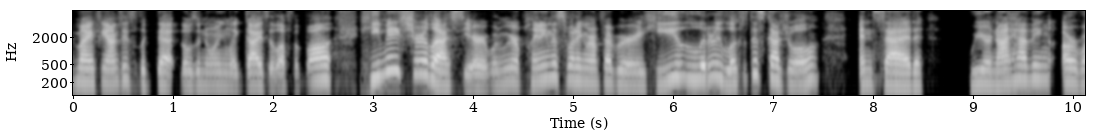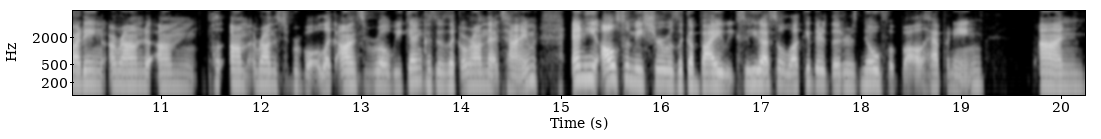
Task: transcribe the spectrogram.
my fiance's like that. Those annoying like guys that love football. He made sure last year when we were planning this wedding around February, he literally looked at the schedule and said. We are not having a wedding around um um around the Super Bowl, like on Super Bowl weekend, because it was like around that time. And he also made sure it was like a bye week. So he got so lucky there that there's no football happening on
